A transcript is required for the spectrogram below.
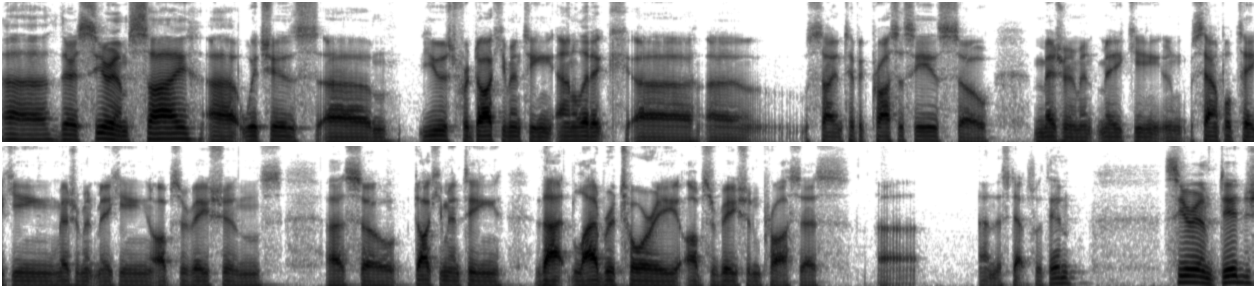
Uh, there's CRM Sci, uh, which is um, used for documenting analytic uh, uh, scientific processes, so measurement making, sample taking, measurement making, observations, uh, so documenting that laboratory observation process uh, and the steps within. CRM Dig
